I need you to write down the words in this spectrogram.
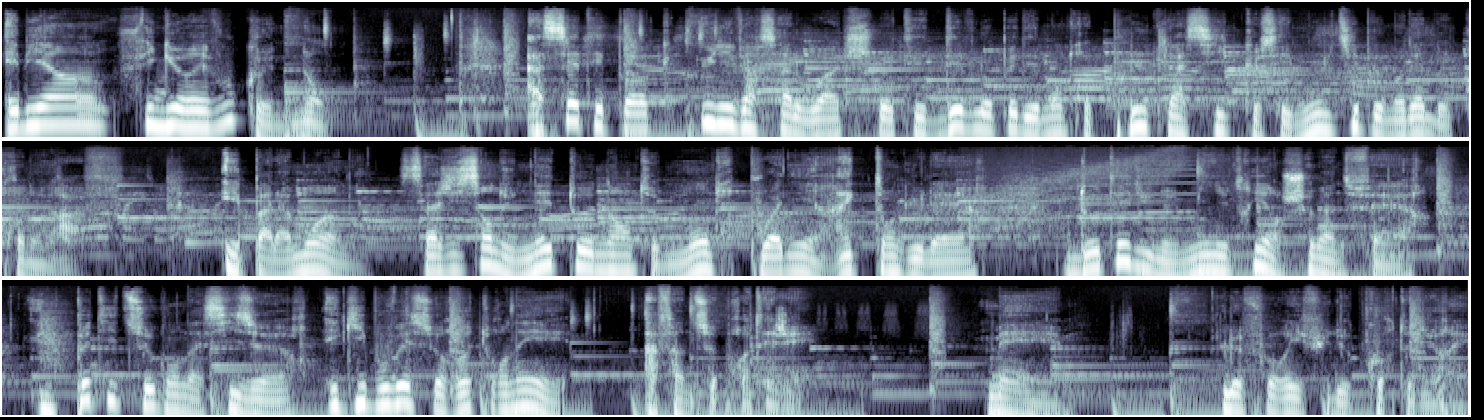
Eh bien, figurez-vous que non. À cette époque, Universal Watch souhaitait développer des montres plus classiques que ses multiples modèles de chronographes. Et pas la moindre, s'agissant d'une étonnante montre poignée rectangulaire dotée d'une minuterie en chemin de fer, une petite seconde à 6 heures et qui pouvait se retourner afin de se protéger. Mais l'euphorie fut de courte durée.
